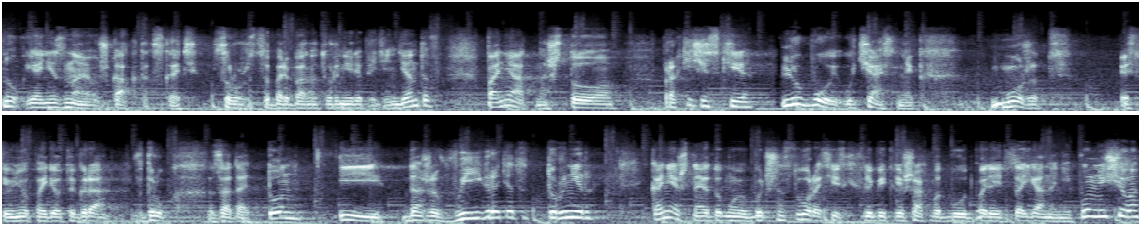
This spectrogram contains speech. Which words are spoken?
Ну, я не знаю уж как, так сказать, сложится борьба на турнире претендентов. Понятно, что практически любой участник может если у него пойдет игра, вдруг задать тон и даже выиграть этот турнир. Конечно, я думаю, большинство российских любителей шахмат будут болеть за Яна Непомнящего,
